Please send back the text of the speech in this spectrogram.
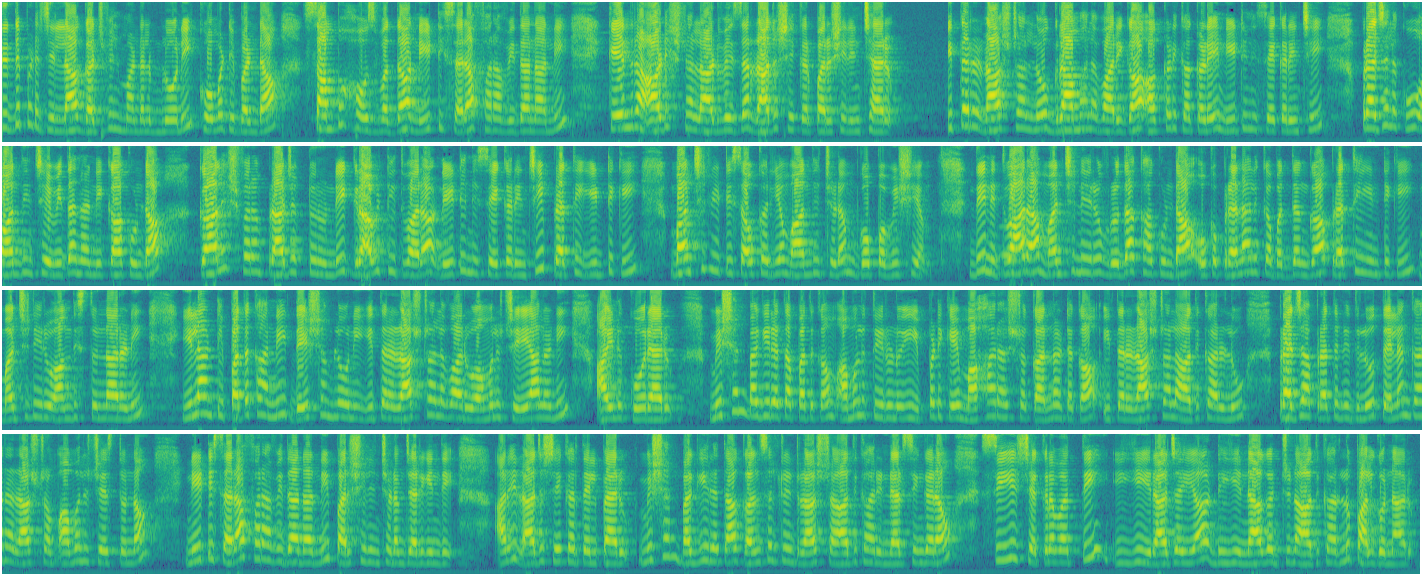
సిద్దిపేట జిల్లా గజ్వేల్ మండలంలోని Komatibanda sump house వద్ద నీటి సరఫరా విధానాన్ని కేంద్ర అడిషనల్ అడ్వైజర్ రాజశేఖర్ పరిశీలించారు. ఇతర రాష్ట్రాల్లో గ్రామాల వారీగా అక్కడికక్కడే నీటిని సేకరించి ప్రజలకు అందించే విధానాన్ని కాకుండా కాళేశ్వరం ప్రాజెక్టు నుండి గ్రావిటీ ద్వారా నీటిని సేకరించి ప్రతి ఇంటికి మంచినీటి సౌకర్యం అందించడం గొప్ప విషయం. దీని ద్వారా మంచినీరు వృధా కాకుండా ఒక ప్రణాళికబద్ధంగా ప్రతి ఇంటికి మంచినీరు అందిస్తున్నారని ఇలాంటి పథకాన్ని దేశంలోని ఇతర రాష్ట్రాల వారు అమలు చేయాలని ఆయన కోరారు. మిషన్ భగీరథ పథకం అమలు తీరును ఇప్పటికే మహారాష్ట్ర కర్ణాటక ఇతర రాష్ట్రాల అధికారులు ప్రజాప్రతినిధులు తెలంగాణ రాష్ట్రం అమలు చేస్తున్న నీటి సరఫరా విధానాన్ని పరిశీలించడం జరిగింది అని రాజశేఖర్ తెలిపారు. మిషన్ భగీరథ కన్సల్టెంట్ రాష్ట్ర అధికారి Narasingarao CE Chakravarthy EE Rajaiah DE Nagarjuna అధికారులు పాల్గొన్నారు.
